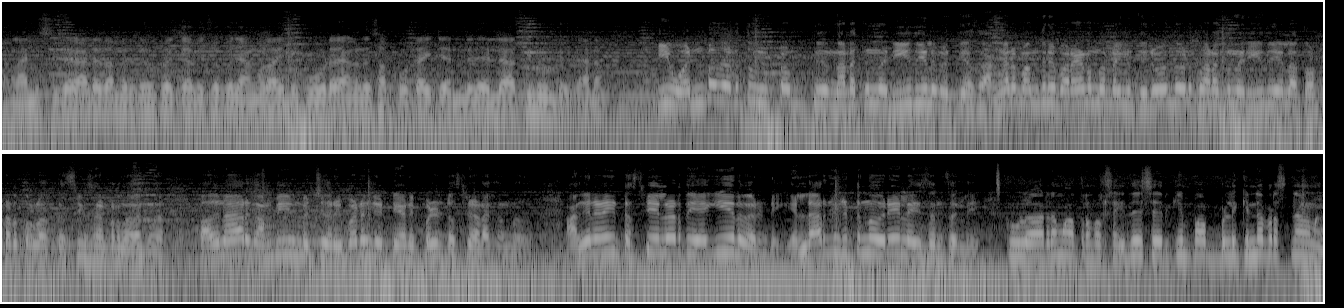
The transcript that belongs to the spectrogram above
ഞങ്ങൾ അനിശ്ചിതകാല സമരത്തിൽ പ്രഖ്യാപിച്ചപ്പോൾ ഞങ്ങളും അതിന് കൂടെ ഞങ്ങൾ സപ്പോർട്ടായിട്ട് എല്ലാ എല്ലാത്തിനും ഉണ്ട്. കാരണം ഈ ഒൻപതിടത്തും ഇപ്പം നടക്കുന്ന രീതിയിൽ വ്യത്യാസം. അങ്ങനെ മന്ത്രി പറയണമെന്നുണ്ടെങ്കിൽ തിരുവനന്തപുരത്ത് നടക്കുന്ന രീതിയല്ല തൊട്ടടുത്തുള്ള ടെസ്റ്റിംഗ് സെന്റർ നടക്കുന്നത്. പതിനാറ് കമ്പിയും വെച്ച് റിബണും കെട്ടിയാണ് ഇപ്പോഴും ടെസ്റ്റ് നടക്കുന്നത്. അങ്ങനെയാണെങ്കിൽ ടെസ്റ്റ് എല്ലായിടത്തും ഏകീകരണം വരണ്ടേ എല്ലാവർക്കും കിട്ടുന്ന ഒരേ ലൈസൻസ് അല്ലേ? സ്കൂളുകാരുടെ മാത്രം പ്രശ്നം. ഇത് ശരിക്കും പബ്ലിക്കിന്റെ പ്രശ്നമാണ്.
